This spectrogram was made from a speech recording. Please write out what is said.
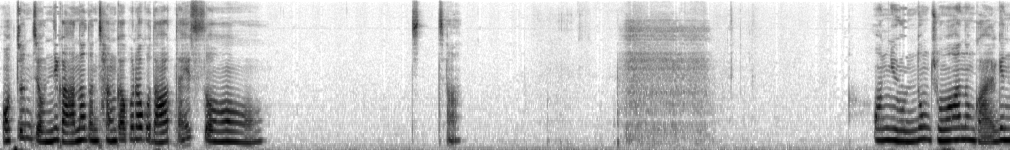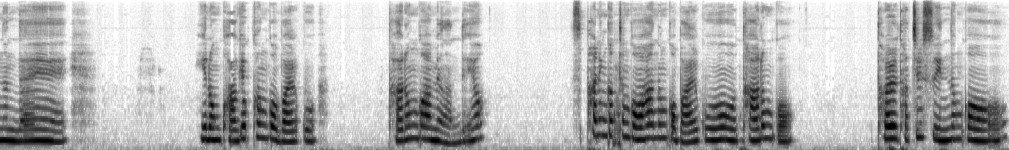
어쩐지 언니가 안 하던 장갑을 하고 나왔다 했어. 진짜. 언니 운동 좋아하는 거 알겠는데, 이런 과격한 거 말고 다른 거 하면 안 돼요? 스파링 같은 거 하는 거 말고 다른 거, 덜 다칠 수 있는 거,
